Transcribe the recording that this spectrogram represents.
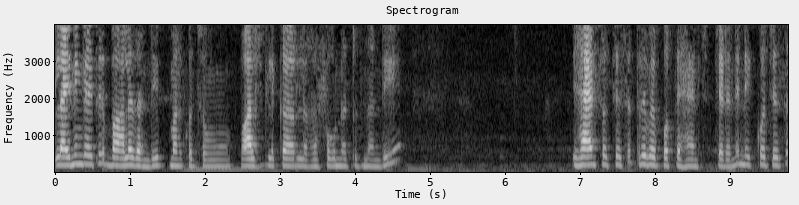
లైనింగ్ అయితే బాగాలేదండి మనకు కొంచెం పాలిష్ లెక్క రఫ్గా ఉన్నట్టుందండి. హ్యాండ్స్ వచ్చేసి త్రీ బై ఫోర్త్ హ్యాండ్స్ ఇచ్చాడండి. నెక్ వచ్చేసి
